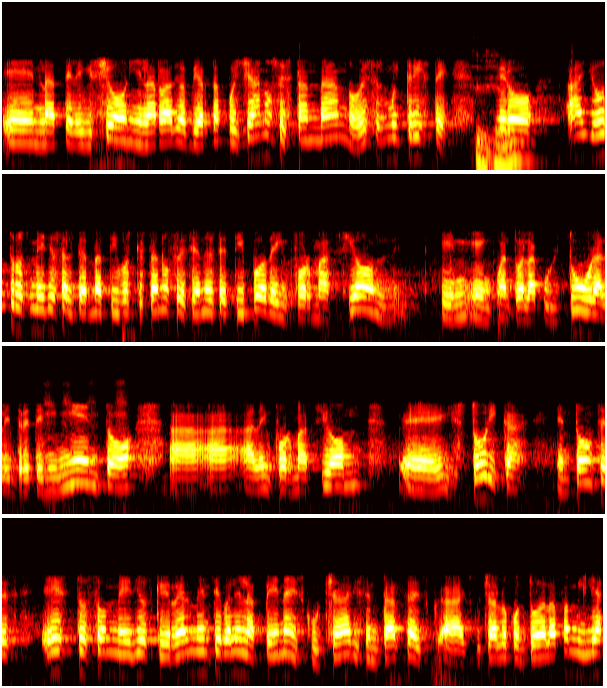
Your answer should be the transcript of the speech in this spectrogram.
en la televisión y en la radio abierta pues ya nos están dando, eso es muy triste, pero hay otros medios alternativos que están ofreciendo este tipo de información en, en cuanto a la cultura, al entretenimiento, a, a- a la información eh, histórica. Entonces, estos son medios que realmente valen la pena escuchar y sentarse a, esc- a escucharlo con toda la familia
